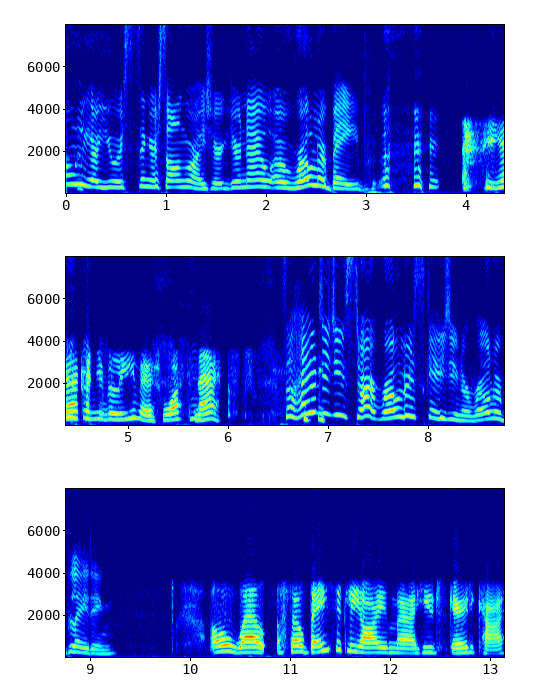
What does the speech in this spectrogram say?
only are you a singer-songwriter, you're now a roller babe. yeah, can you believe it? What's next? So how did you start roller skating or rollerblading? Oh well, so basically I'm a huge scaredy cat,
